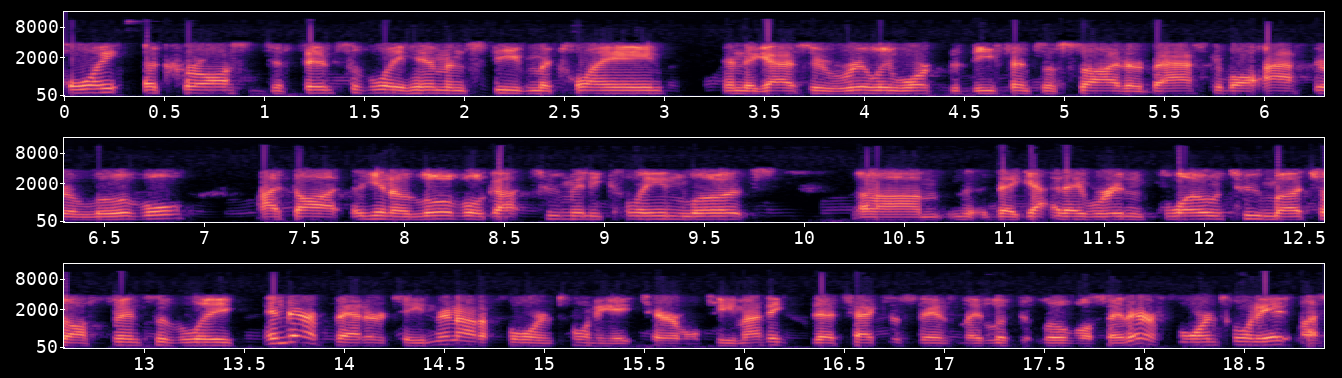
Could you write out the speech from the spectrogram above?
point across defensively. Him and Steve McClain and the guys who really work the defensive side of basketball after Louisville. I thought, you know, Louisville got too many clean looks. Um, they got they were in flow too much offensively, and they're a better team. They're not a four and twenty eight terrible team. I think the Texas fans may look at Louisville and say they're a four and twenty eight less.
